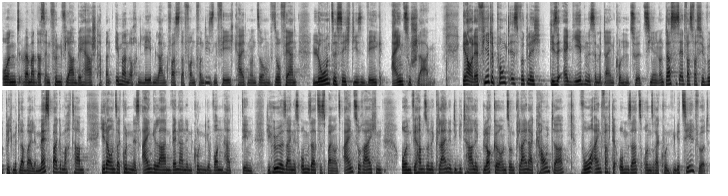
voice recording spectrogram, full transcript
Und wenn man das in fünf Jahren beherrscht, hat man immer noch ein Leben lang was davon, von diesen Fähigkeiten. Und so, insofern lohnt es sich, diesen Weg einzuschlagen. Genau, der vierte Punkt ist wirklich, diese Ergebnisse mit deinen Kunden zu erzielen. Und das ist etwas, was wir wirklich mittlerweile messbar gemacht haben. Jeder unserer Kunden ist eingeladen, wenn er einen Kunden gewonnen hat, den, die Höhe seines Umsatzes bei uns einzureichen. Und wir haben so eine kleine digitale Glocke und so ein kleiner Counter, wo einfach der Umsatz unserer Kunden gezählt wird.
